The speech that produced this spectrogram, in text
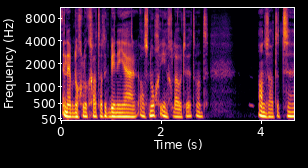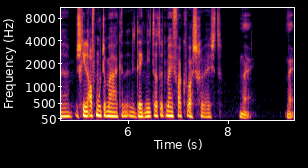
dan heb ik nog geluk gehad dat ik binnen een jaar alsnog ingeloten werd. Want anders had het eh, misschien af moeten maken. En ik denk niet dat het mijn vak was geweest. Nee. Nee.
